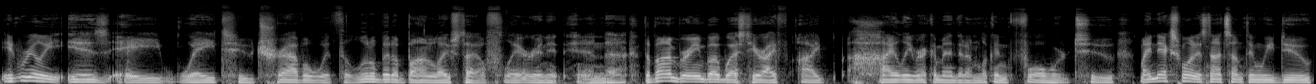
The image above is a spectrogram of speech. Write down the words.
it really is a way to travel with a little bit of Bond lifestyle flair in it. And uh, the Bond Brain Bud West here I, I highly recommend it. I'm looking forward to my next one it's not something we do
